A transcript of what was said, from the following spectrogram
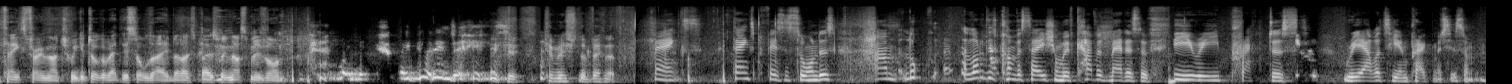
Thanks very much. We could talk about this all day, but I suppose we must move on. we could indeed. Commissioner Bennett. Thanks. Thanks, Professor Saunders. Um, look, a lot of this conversation, we've covered matters of theory, practice, reality, and pragmatism,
